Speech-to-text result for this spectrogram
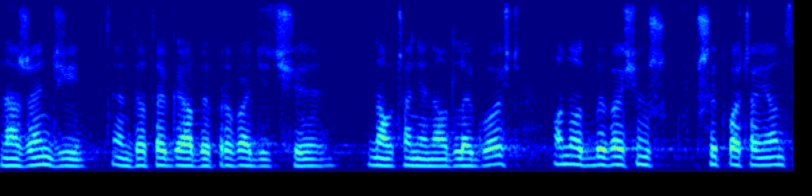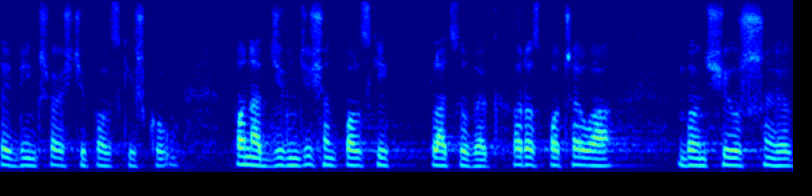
narzędzi do tego, aby prowadzić nauczanie na odległość, ono odbywa się już w przytłaczającej większości polskich szkół. Ponad 90 polskich placówek rozpoczęła bądź już e,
